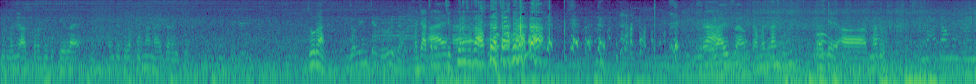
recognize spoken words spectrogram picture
तू म्हणजे आजपर्यंत तू केला आहे पण ती तुला पुन्हा नाही करायची? जोरात. दूर म्हणजे आता हाय. होता आपण चिपकून समजला तुम्ही? ओके मधु. ज़्यादा मोबाइल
